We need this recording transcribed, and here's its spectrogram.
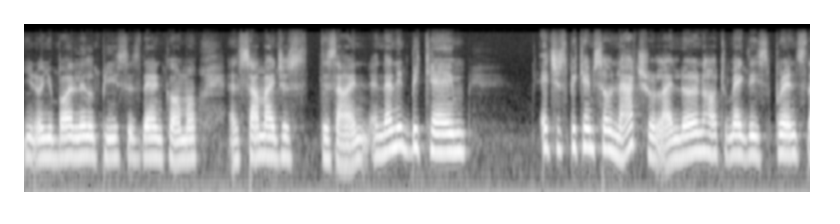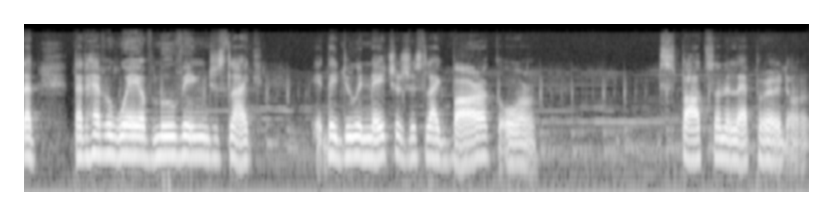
You know, you buy little pieces there in Como, and some I just designed. And then it became, it just became so natural. I learned how to make these prints that that have a way of moving, just like they do in nature, just like bark or spots on a leopard or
